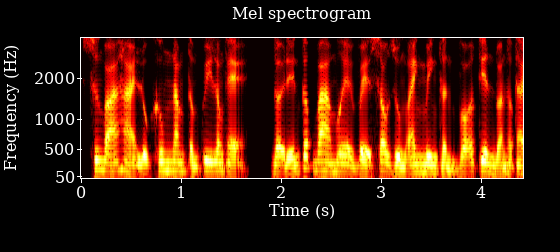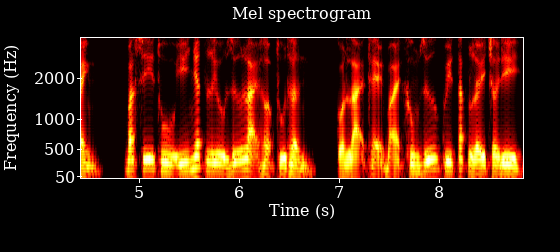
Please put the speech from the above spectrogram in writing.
xương bá hải lục không năm tấm quy long thẻ, đợi đến cấp ba mươi về sau dùng anh minh thần võ tiên đoán hợp thành, bác sĩ thu ý nhất lưu giữ lại hợp thú thần, còn lại thẻ bài không giữ quy tắc lấy chơi đi.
